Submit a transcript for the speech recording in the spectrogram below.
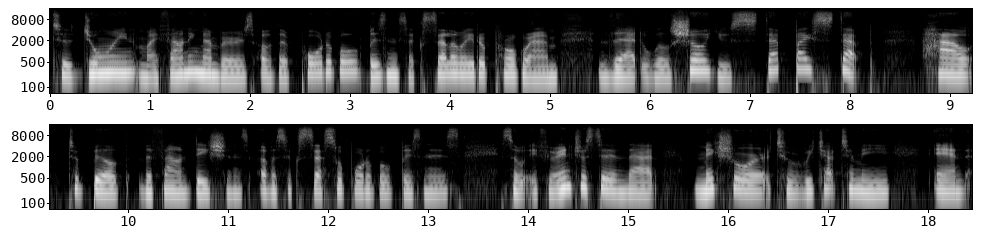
to join my founding members of the Portable Business Accelerator program that will show you step by step how to build the foundations of a successful portable business. So if you're interested in that, make sure to reach out to me and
